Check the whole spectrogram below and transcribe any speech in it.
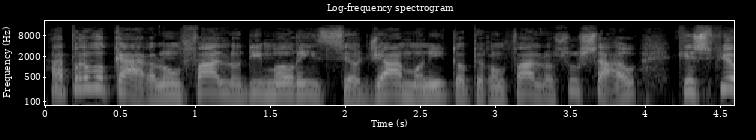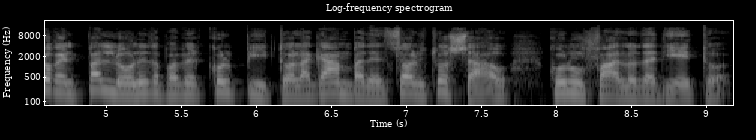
A provocarlo un fallo di Maurizio, già ammonito per un fallo su Sau, che sfiora il pallone dopo aver colpito la gamba del solito Sau con un fallo da dietro.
